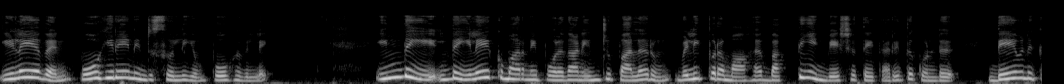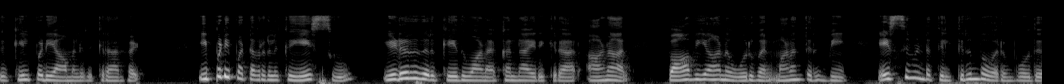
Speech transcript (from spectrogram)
இளையவன் போகிறேன் என்று சொல்லியும் போகவில்லை. இந்த இந்த இளையகுமாரனைப் போலதான் இன்று பலரும் வெளிப்புறமாக பக்தியின் வேஷத்தை தரித்து கொண்டு தேவனுக்கு கீழ்ப்படியாமல் இருக்கிறார்கள். இப்படிப்பட்டவர்களுக்கு இயேசு இடறுதற்கு ஏதுவான கல்லாயிருக்கிறார். ஆனால் பாவியான ஒருவன் மனம் திரும்பி இயேசுவிண்டத்தில் திரும்ப வரும்போது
